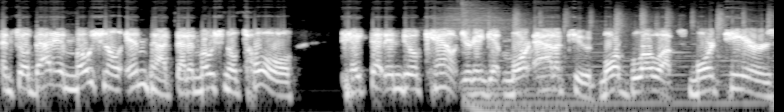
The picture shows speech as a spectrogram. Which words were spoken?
And so that emotional impact, that emotional toll, take that into account. You're going to get more attitude, more blowups, more tears,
